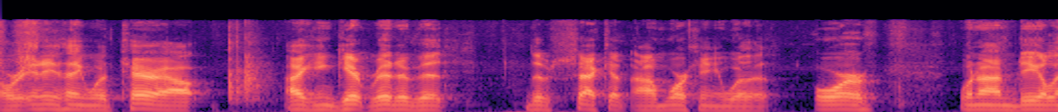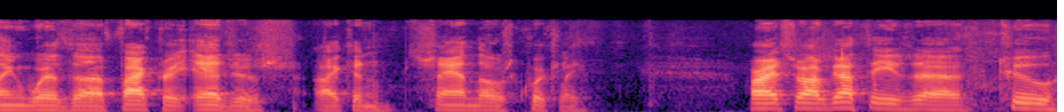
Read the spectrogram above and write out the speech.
or anything with tear out, I can get rid of it the second I'm working with it. Or when I'm dealing with uh, factory edges, I can sand those quickly. All right, so I've got these uh, two,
